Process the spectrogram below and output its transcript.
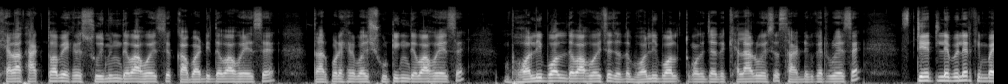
খেলা থাকতে হবে। এখানে সুইমিং দেওয়া হয়েছে, কাবাডি দেওয়া হয়েছে, তারপরে এখানে বলে শুটিং দেওয়া হয়েছে ভলিবল দেওয়া হয়েছে। যাদের ভলিবল তোমাদের যাদের খেলা রয়েছে সার্টিফিকেট রয়েছে স্টেট লেভেলের কিংবা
